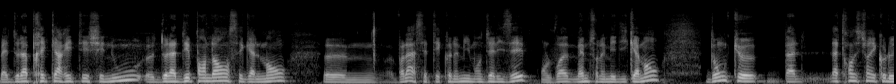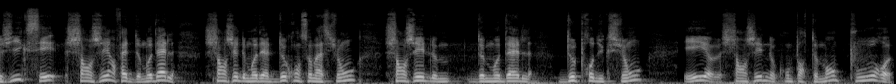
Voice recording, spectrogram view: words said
bah, de la précarité chez nous, de la dépendance également, voilà, cette économie mondialisée, on le voit même sur les médicaments. Donc, bah, la transition écologique, c'est changer en fait de modèle, changer de modèle de consommation, changer de modèle de production et changer nos comportements pour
